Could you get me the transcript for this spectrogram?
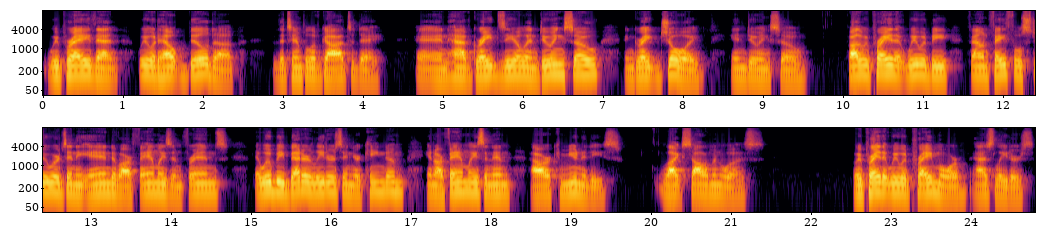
We pray that we would help build up the temple of God today and have great zeal in doing so and great joy in doing so. Father, we pray that we would be found faithful stewards in the end of our families and friends, that we would be better leaders in your kingdom, in our families, and in our communities, like Solomon was. We pray that we would pray more as leaders,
